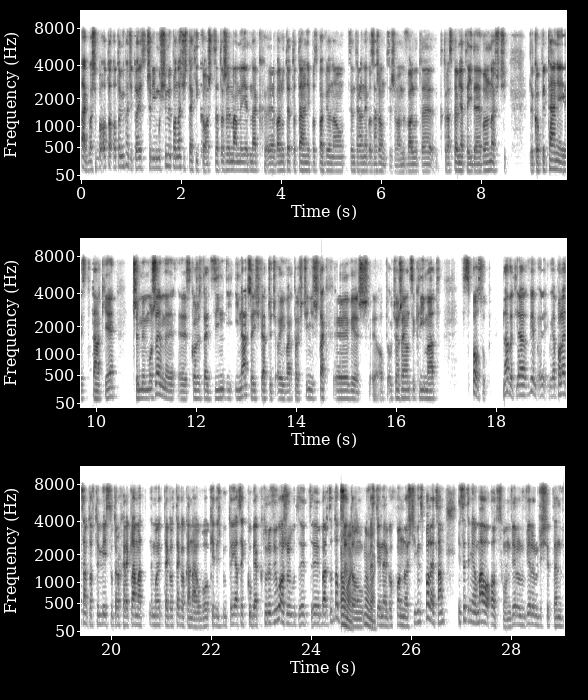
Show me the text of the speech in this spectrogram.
tak, właśnie, bo o to, o to mi chodzi, to jest, czyli musimy ponosić taki koszt za to, że mamy jednak e, walutę totalnie pozbawioną centralnego zarządcy, że mamy walutę, która spełnia tę ideę wolności. Tylko pytanie jest takie, czy my możemy e, skorzystać z in, inaczej świadczyć o jej wartości niż tak, e, wiesz, e, ob- obciążający klimat sposób. Nawet ja wiem, ja polecam to w tym miejscu trochę reklama tego, tego kanału, bo kiedyś był to Jacek Kubiak, który wyłożył e, e, bardzo dobrze No tą no kwestię energochłonności, więc polecam. Niestety miał mało odsłon. Wielu, wielu ludzi się ten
